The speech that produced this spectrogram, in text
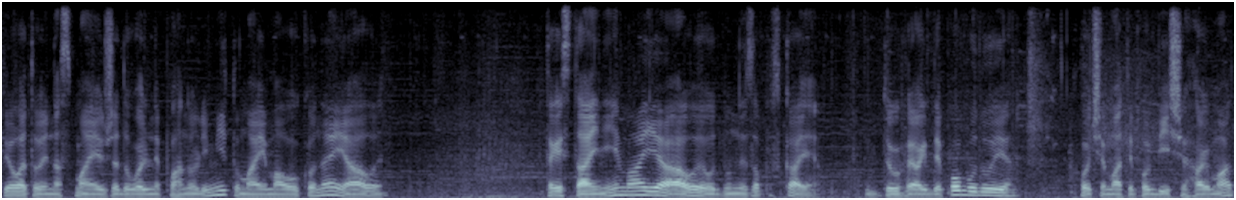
Фіолетовий нас має вже доволі непогану ліміту, має мало коней, але. Три стайні має, але одну не запускає. Друге ардепо будує. Хоче мати побільше гармат.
